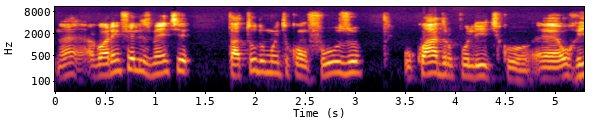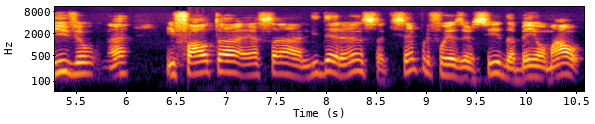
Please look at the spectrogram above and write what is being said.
Né? Agora, infelizmente, está tudo muito confuso, o quadro político é horrível, né? e falta essa liderança que sempre foi exercida, bem ou mal,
